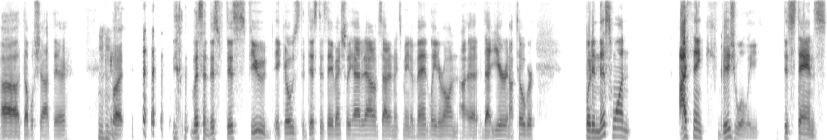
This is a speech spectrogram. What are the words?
Uh double shot there. Mhm. But listen, this this feud, it goes the distance. They eventually had it out on Saturday night's main event later on uh, that year in October. But in this one, I think visually this stands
